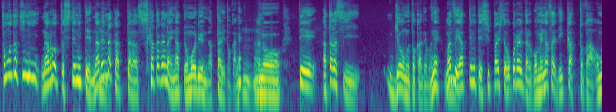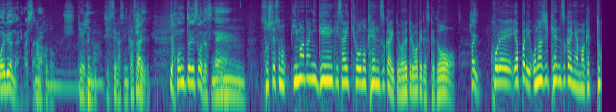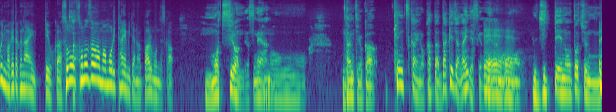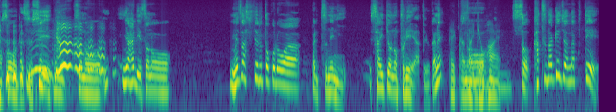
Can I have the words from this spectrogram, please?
友達になろうとしてみて、なれなかったら仕方がないなって思えるようになったりとかね。うんうんあの、で、新しい業務とかでもね、まずやってみて失敗して怒られたらごめんなさいでいいかとか思えるようになりましたね。なるほど。ゲームが実生活に生かされて。る、い。や、本当にそうですうね。ん。そしてそのいまだに現役最強の剣使いと言われてるわけですけどはい。これやっぱり同じ剣使いには負け特に負けたくないっていうかそのあその座は守りたいみたいなのやっぱあるもんですか？もちろんですね、あのーなんていうか、剣使いの方だけじゃないんですけどね、ええ。あのー実定の音中もそうですし、その、やはりその、目指してるところは、やっぱり常に最強のプレイヤーというかね、X 最強、あのはい、そう、勝つだけじゃなくて、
